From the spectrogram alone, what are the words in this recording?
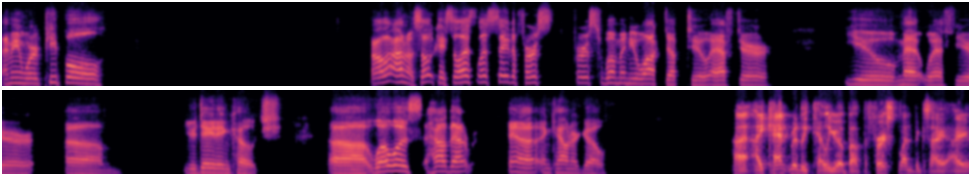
i mean were people I don't know. So okay, so let's let's say the first first woman you walked up to after you met with your um, your dating coach. Uh, what was how that uh, encounter go? I, I can't really tell you about the first one because I, I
